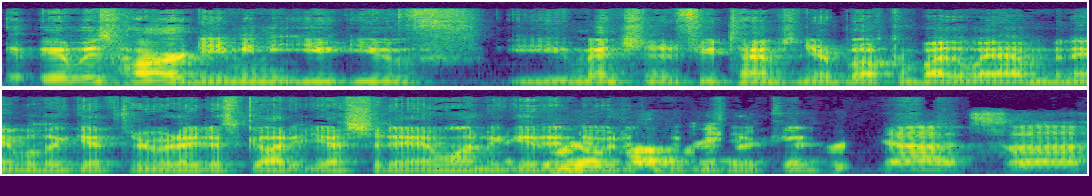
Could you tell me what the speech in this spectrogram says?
it, it, was hard. I mean, you you've you mentioned it a few times in your book, and by the way, I haven't been able to get through it. I just got it yesterday. I wanted to get into it as much as I could. Yeah, it's uh,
